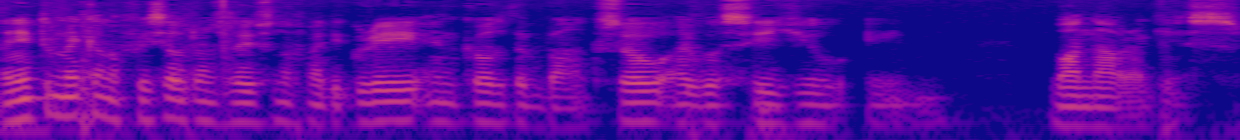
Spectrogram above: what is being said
I need to make an official translation of my degree and go to the bank, so I will see you in one hour, I guess.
